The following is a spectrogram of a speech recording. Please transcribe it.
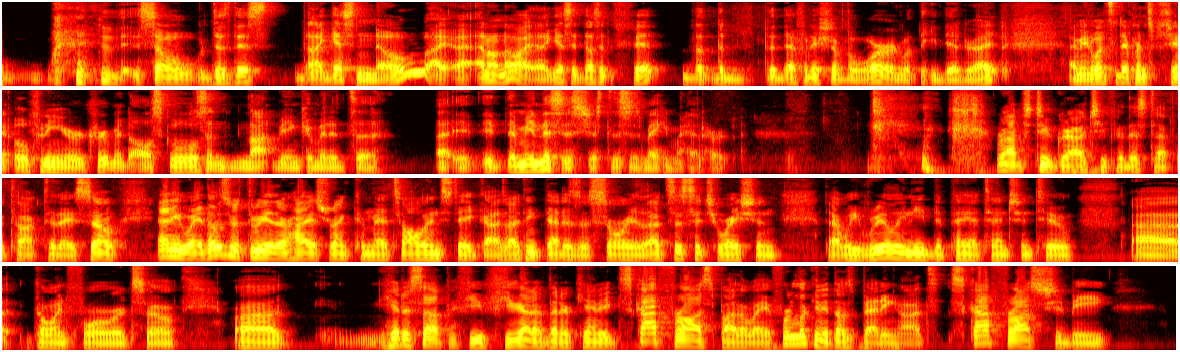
so does this? Then I guess no. I I- I don't know. I, I guess it doesn't fit the, the the definition of the word what he did, right? I mean, what's the difference between opening your recruitment to all schools and not being committed to? Uh, it, it, I mean, this is just this is making my head hurt. Rob's too grouchy for this type of talk today. So anyway, those are three of their highest ranked commits, all in-state guys. I think that is a story. That's a situation that we really need to pay attention to uh, going forward. So uh, hit us up if you if you got a better candidate. Scott Frost, by the way, if we're looking at those betting odds, Scott Frost should be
